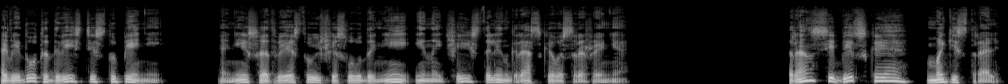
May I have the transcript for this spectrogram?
ведут 200 ступеней. Они соответствуют числу дней и ночей Сталинградского сражения. Транссибирская магистраль.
